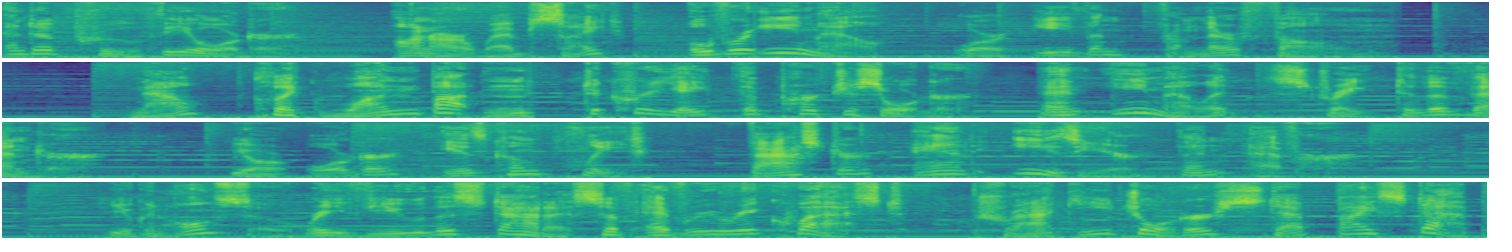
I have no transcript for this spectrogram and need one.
and approve the order on our website, over email, or even from their phone. Now, click one button to create the purchase order and email it straight to the vendor. Your order is complete, faster and easier than ever. You can also review the status of every request, track each order step by step,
